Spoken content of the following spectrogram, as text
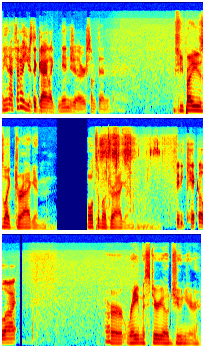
Man, I thought I used a guy like Ninja or something. So you probably use like Dragon, Ultimo Dragon, Did he kick a lot? or Rey Mysterio Jr.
